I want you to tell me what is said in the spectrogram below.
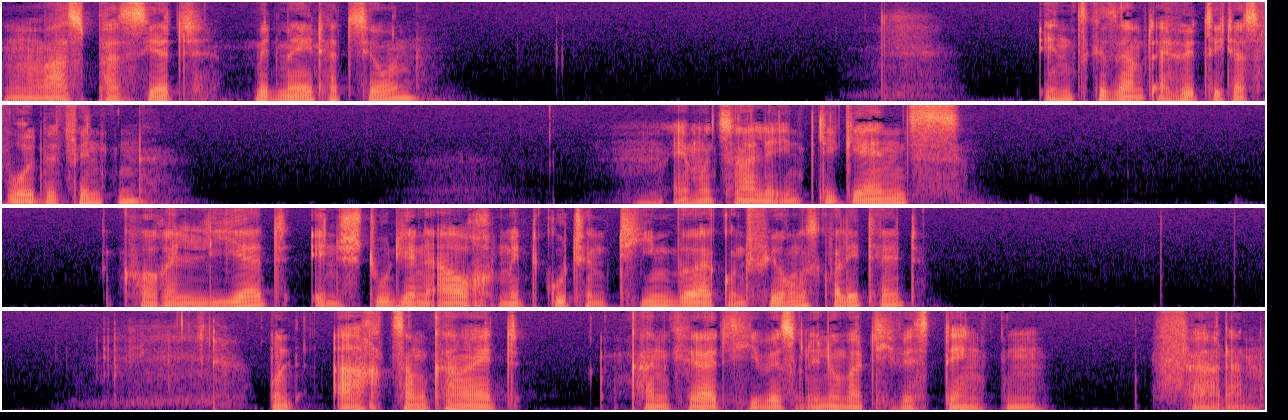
was passiert mit Meditation? Insgesamt erhöht sich das Wohlbefinden, emotionale Intelligenz korreliert in Studien auch mit gutem Teamwork und Führungsqualität. Und Achtsamkeit kann kreatives und innovatives Denken fördern.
